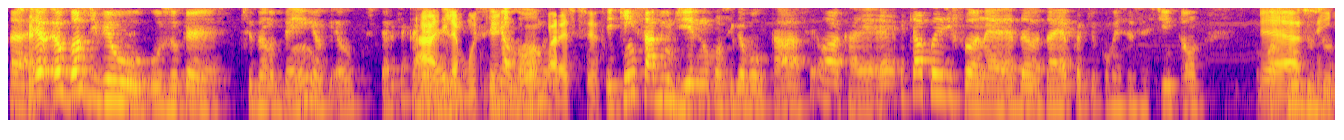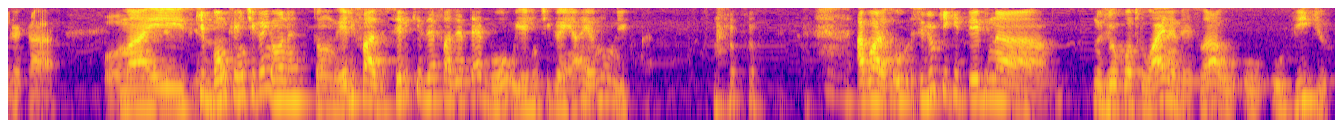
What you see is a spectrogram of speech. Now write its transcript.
É, eu, eu, gosto de ver o, o, Zucker se dando bem. Eu, eu espero que a carreira ah, dele ele é muito seja longa. Boa, parece ser. E quem sabe um dia ele não consiga voltar. Sei lá, cara. É, é aquela coisa de fã, né? É da, da, época que eu comecei a assistir, então. Eu gosto é, muito do sim, Zucker, cara. Pô, Mas que bom que a gente ganhou, né? Então, ele faz. Se ele quiser fazer até gol e a gente ganhar, eu não ligo, cara. Agora, você viu o que, que teve na, no jogo contra o Islanders lá? O, o, o vídeo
